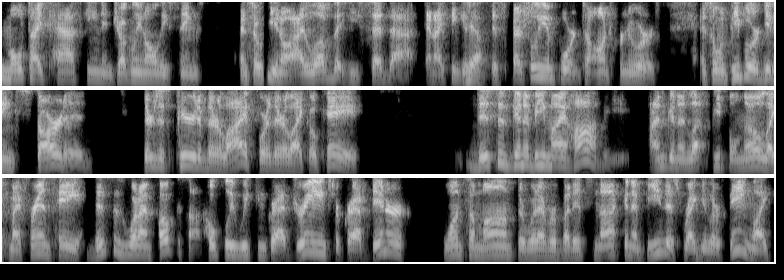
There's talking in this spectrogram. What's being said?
multitasking and juggling all these things and so, you know, I love that he said that. And I think it's yes. especially important to entrepreneurs. And so when people are getting started, there's this period of their life where they're like, okay, this is going to be my hobby. I'm going to let people know, like my friends, hey, this is what I'm focused on. Hopefully, we can grab drinks or grab dinner once a month or whatever, but it's not going to be this regular thing. Like,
